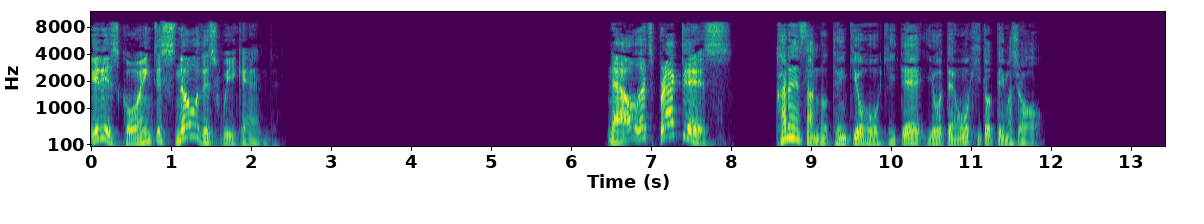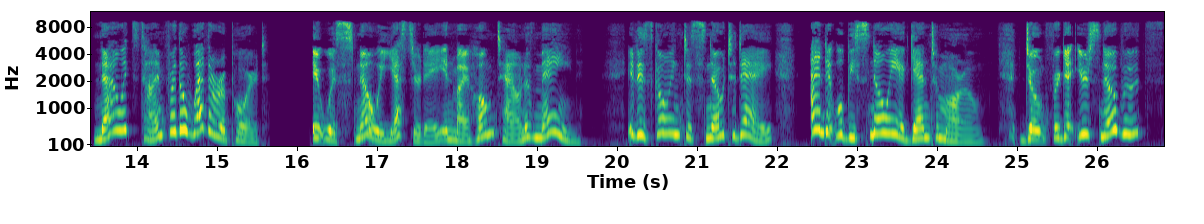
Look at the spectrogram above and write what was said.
It is going to snow this weekend. Now let's practice. カレンさんの天気予報を聞いて要点を聞き取ってみましょ Now it's time for the weather report. It was snowy yesterday in my hometown of Maine. It is going to snow today, and it will be snowy again tomorrow. Don't forget your snow boots.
